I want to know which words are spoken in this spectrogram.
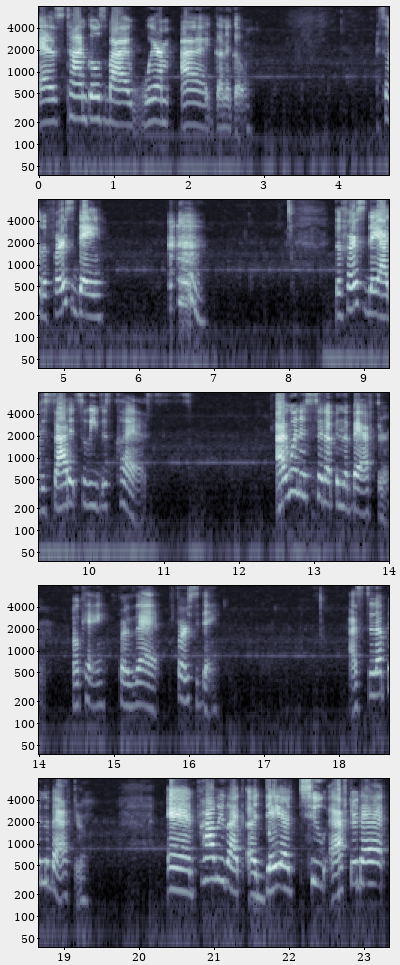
as time goes by where am I going to go. So the first day, the first day I decided to leave this class, I went and sit up in the bathroom, okay, for that first day. I stood up in the bathroom. And probably like a day or two after that,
